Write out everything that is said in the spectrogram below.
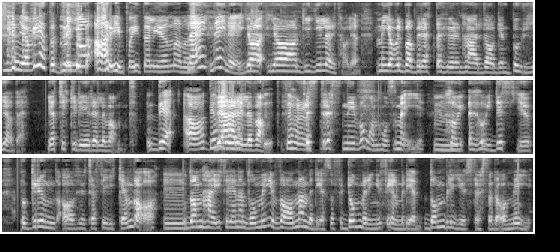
Men jag vet att du Men är jag- lite arg på italienarna. Nej, nej, nej. Jag, jag gillar Italien. Men jag vill bara berätta hur den här dagen började. Jag tycker det är relevant. Det, ja, det, Det är rätt relevant. Det För stressnivån hos mig Mm. höj, höjdes ju på grund av hur trafiken var. Mm. Och de här italienarna de är ju vana med det så för dem är det inget fel med det. De blir ju stressade av mig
